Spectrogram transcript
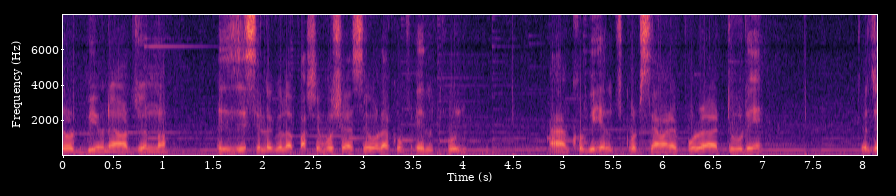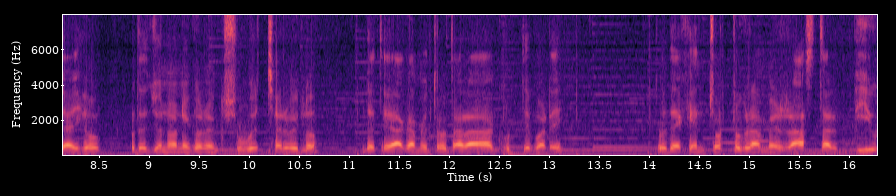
রোড ভিউ নেওয়ার জন্য। এই যে ছেলেগুলো পাশে বসে আছে, ওরা খুব হেল্পফুল খুবই হেল্প করছে আমার পুরো ট্যুরে তো যাই হোক, ওদের জন্য অনেক অনেক শুভেচ্ছা রইল যাতে আগামীতেও তারা ঘুরতে পারে। তো দেখেন চট্টগ্রামের রাস্তার ভিউ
